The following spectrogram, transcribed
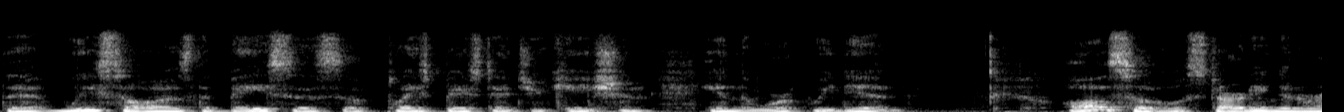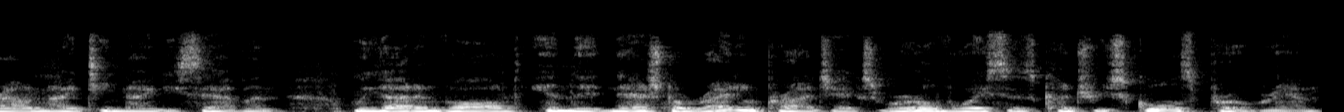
that we saw as the basis of place based education in the work we did. Also, starting in around 1997, we got involved in the National Writing Project's Rural Voices Country Schools program,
